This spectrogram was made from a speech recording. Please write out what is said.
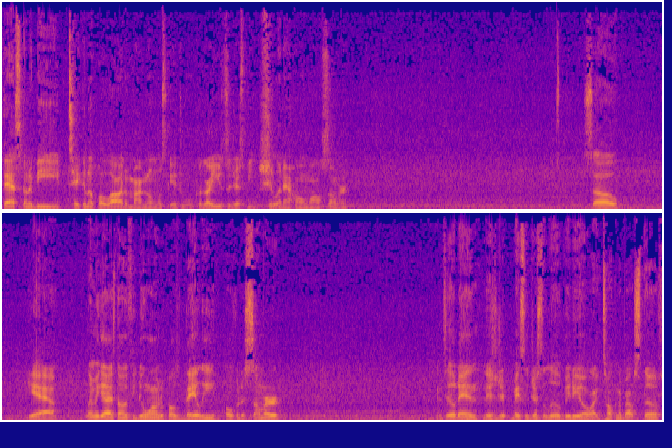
that's gonna be taking up a lot of my normal schedule because I used to just be chilling at home all summer. So, yeah, let me guys know if you do want me to post daily over the summer until then, this is basically just a little video like talking about stuff.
